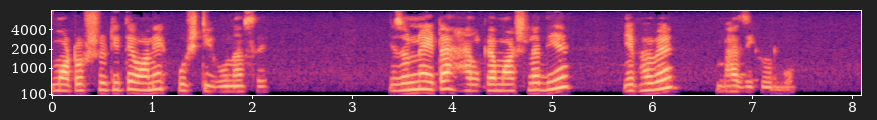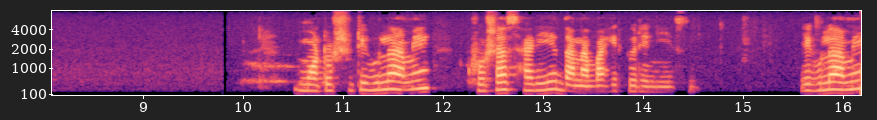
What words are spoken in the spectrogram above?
মটরশুঁটিতে অনেক পুষ্টিগুণ আছে। এজন্য এটা হালকা মশলা দিয়ে এভাবে ভাজি করব। মটরশুঁটিগুলো আমি খোসা ছাড়িয়ে দানা বাহির করে নিয়েছি। এগুলো আমি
